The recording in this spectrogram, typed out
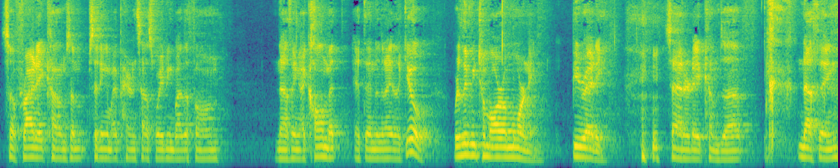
So Friday comes, I'm sitting at my parents' house waiting by the phone. Nothing. I call them at, at the end of the night, like, yo, we're leaving tomorrow morning. Be ready. Saturday comes up. Nothing.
